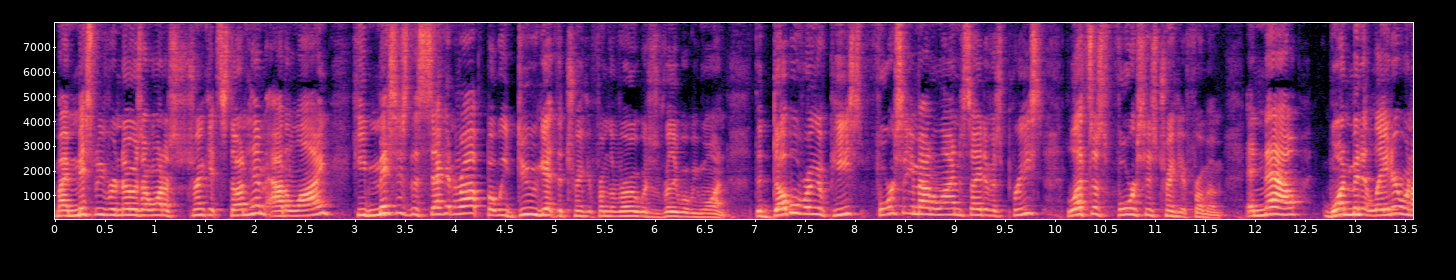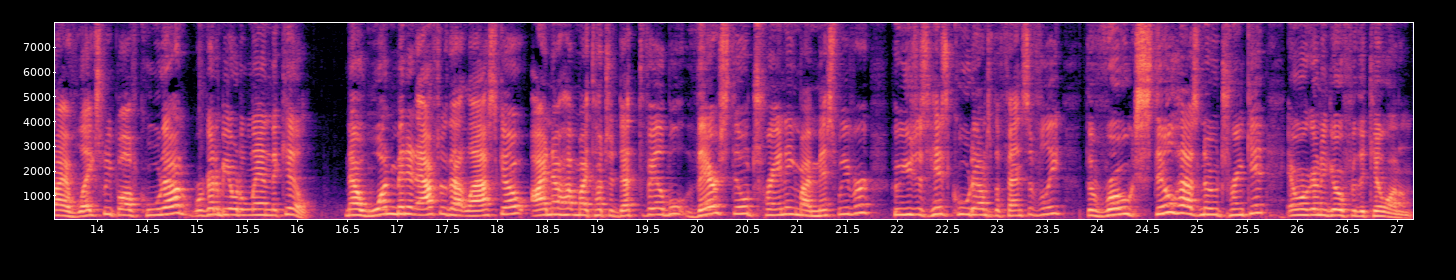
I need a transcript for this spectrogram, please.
my Mistweaver knows I want to trinket stun him out of line. He misses the second drop, but we do get the trinket from the rogue, which is really what we want. The double ring of peace, forcing him out of line of sight of his priest, lets us force his trinket from him. And now, one minute later, when I have leg sweep off cooldown, we're going to be able to land the kill. Now, one minute after that last go, I now have my Touch of Death available. They're still training my Mistweaver, who uses his cooldowns defensively. The Rogue still has no Trinket, and we're going to go for the kill on him.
